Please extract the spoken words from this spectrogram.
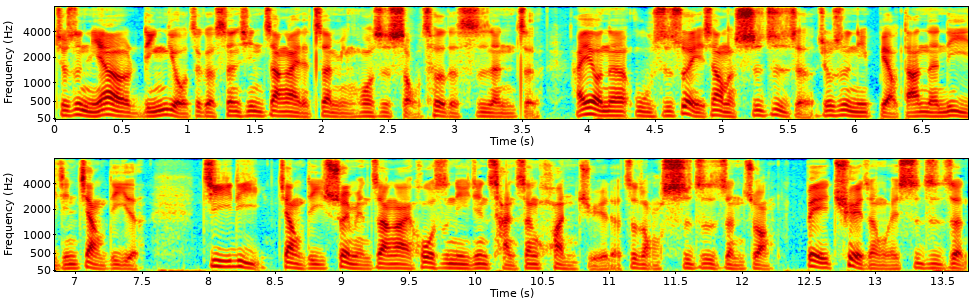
就是你要领有这个身心障碍的证明或是手册的失能者，还有呢，五十岁以上的失智者，就是你表达能力已经降低了，记忆力降低、睡眠障碍，或是你已经产生幻觉的这种失智症状，被确诊为失智症，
